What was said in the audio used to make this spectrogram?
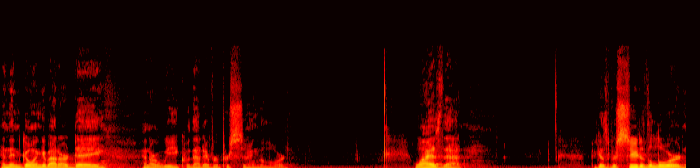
and then going about our day and our week without ever pursuing the Lord. Why is that? Because pursuit of the Lord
